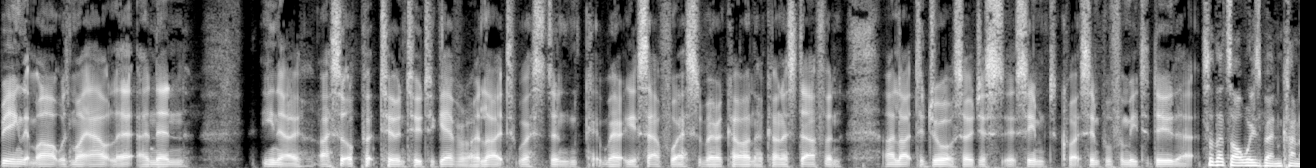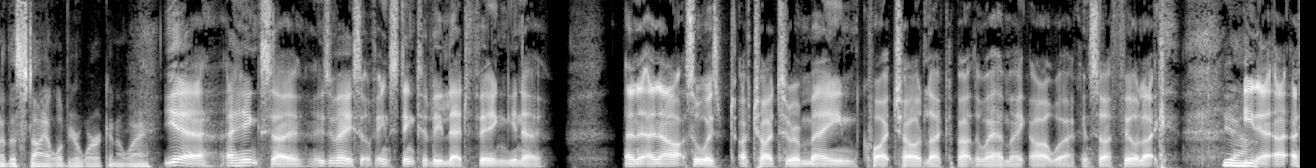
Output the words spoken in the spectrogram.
being that my art was my outlet, and then you know I sort of put two and two together. I liked Western, Southwest Americana kind of stuff, and I liked to draw, so it just it seemed quite simple for me to do that. so that's always been kind of the style of your work in a way. Yeah, I think so. It's a very sort of instinctively led thing, you know. And and art's always I've tried to remain quite childlike about the way I make artwork, and so I feel like Yeah. you know I, I,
